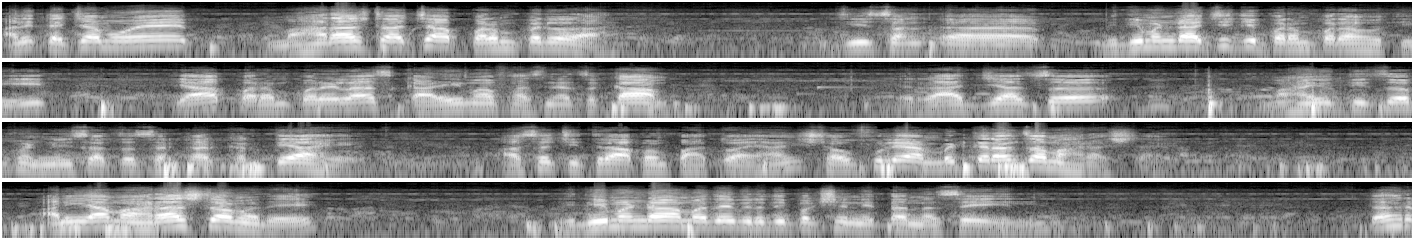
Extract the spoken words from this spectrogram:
आणि त्याच्यामुळे महाराष्ट्राच्या परंपरेला जी सं विधिमंडळाची जी परंपरा होती त्या परंपरेलाच काळीमा फासण्याचं काम राज्याचं महायुतीचं फडणवीसाचं सरकार करते आहे. असं चित्र आपण पाहतो आहे हा शवफुले आंबेडकरांचा महाराष्ट्र आहे. आणि या महाराष्ट्रामध्ये विधिमंडळामध्ये विरोधी पक्ष नेता नसेल तर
